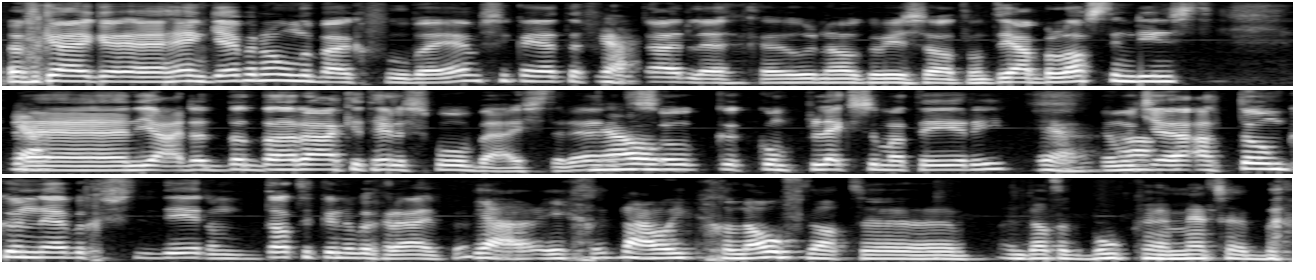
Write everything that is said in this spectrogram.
even kijken. eh, Henk, jij hebt een onderbuikgevoel bij, hè? Misschien kan jij het even Ja. goed uitleggen hoe het nou ook weer zat. Want ja, belastingdienst. Ja. En ja, dat, dat, dan raak je het hele spoor bijster. Hè? Nou- dat is ook een complexe materie. Ja. Dan moet je atoomkunde hebben gestudeerd om dat te kunnen begrijpen. Ja, ik, nou, ik geloof dat, eh, dat het boek eh, met eh, be-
